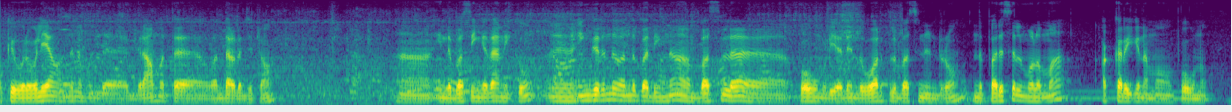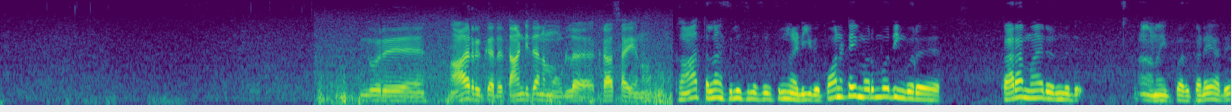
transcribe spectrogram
ஓகே ஒரு வழியாக வந்து நம்ம இந்த கிராமத்தை வந்து அடைஞ்சிட்டோம். இந்த பஸ் இங்கே தான் நிற்கும் இங்கேருந்து வந்து பார்த்திங்கன்னா பஸ்ஸில் போக முடியாது. இந்த ஓரத்தில் பஸ் நின்றுரும். இந்த பரிசல் மூலமாக அக்கறைக்கு நம்ம போகணும். இங்கே ஒரு ஆறு இருக்குது அதை தாண்டி தான் நம்ம உள்ளே கிராஸ் ஆகணும் காற்றெல்லாம் சிலு சிலு சிலு சிலுன்னு அடிக்குது. போன டைம் வரும்போது இங்கே ஒரு கரை மாதிரி இருந்தது. ஆனால் இப்போ அது கிடையாது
